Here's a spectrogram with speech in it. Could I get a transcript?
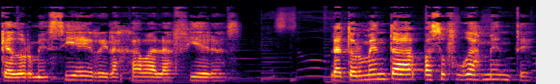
que adormecía y relajaba a las fieras. La tormenta pasó fugazmente,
